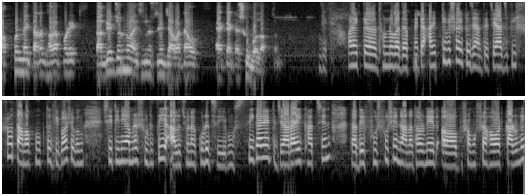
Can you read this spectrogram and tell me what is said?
লক্ষণ নেই তারা ধরা পড়ে, তাদের জন্য আইসোলেশনে যাওয়াটাও একটা একটা শুভ লক্ষণ। অনেক ধন্যবাদ আপনাকে। আরেকটি বিষয় একটু জানতে চাই। আজ বিশ্ব তামাক মুক্ত দিবস এবং সেটি নিয়ে আমরা শুরুতেই আলোচনা করেছি এবং সিগারেট যারাই খাচ্ছেন, তাদের ফুসফুসে নানা ধরনের সমস্যা হওয়ার কারণে,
